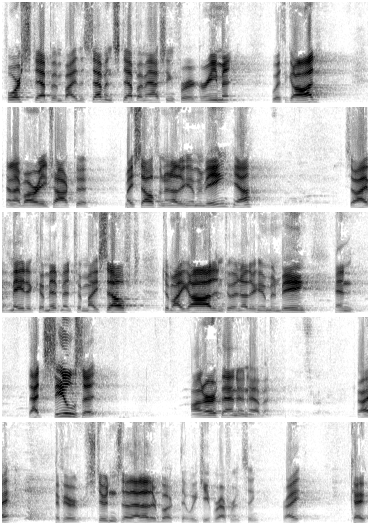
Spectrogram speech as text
fourth step, and by the seventh step, I'm asking for agreement with God, and I've already talked to myself and another human being, yeah? So I've made a commitment to myself, to my God, and to another human being, and that seals it on earth and in heaven. Right. right? If you're students of that other book that we keep referencing, right? Okay.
